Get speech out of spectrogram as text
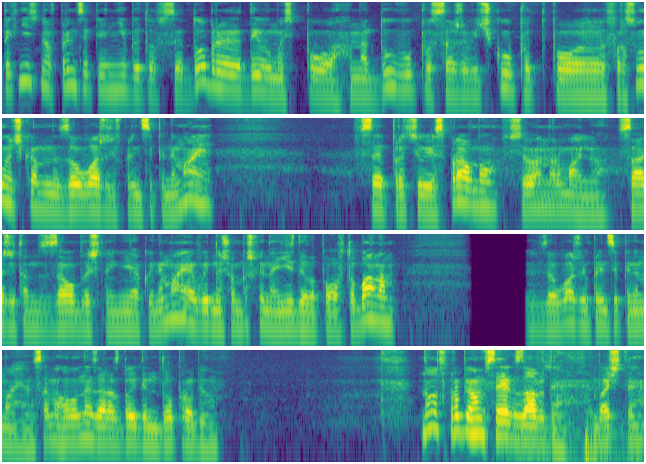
технічно, в принципі, нібито все добре. Дивимось по надуву, по сажовичку, по, по форсуночкам. Зауважень, в принципі, немає. Все працює справно, все нормально. Сажі там заоблачної ніякої немає. Видно, що машина їздила по автобанам. Зауважень, в принципі, немає. Саме головне, зараз дійдемо до пробігу. Ну, от з пробігом все як завжди. Бачите,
